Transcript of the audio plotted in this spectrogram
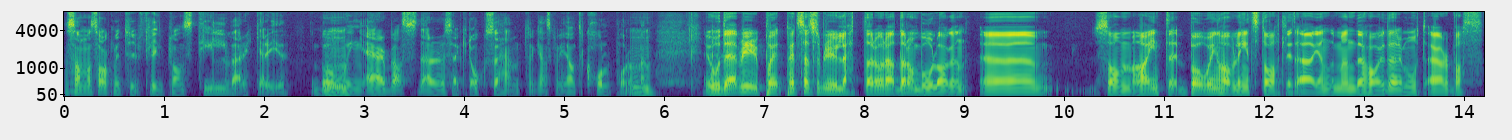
Och samma sak med typ flygplanstillverkare ju. Boeing, Airbus, där har det säkert också hänt ganska mycket. Jag har inte koll på dem. Men, Jo, där blir det, på, ett, på ett sätt så blir det lättare att rädda de bolagen. Eh, som, ja, inte, Boeing har väl inget statligt ägande, men det har ju däremot Airbus.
